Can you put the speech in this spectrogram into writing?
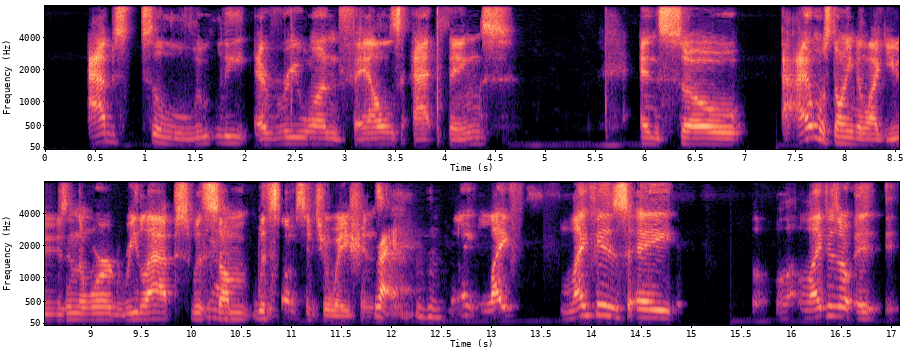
absolutely everyone fails at things. And so I almost don't even like using the word relapse with Yeah. some with some situations. Right. Mhm. Life life is a life is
